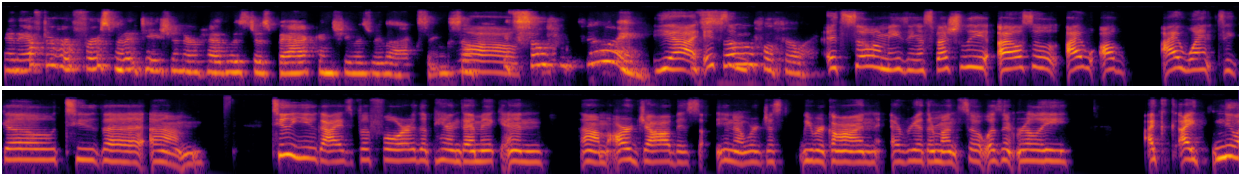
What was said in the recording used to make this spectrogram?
And after her first meditation, her head was just back and she was relaxing. So wow. it's so fulfilling. Yeah, it's, it's so fulfilling. It's so amazing. Especially, I also I I'll, I went to go to the um to you guys before the pandemic and um, our job is you know we're just we were gone every other month so it wasn't really i i knew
